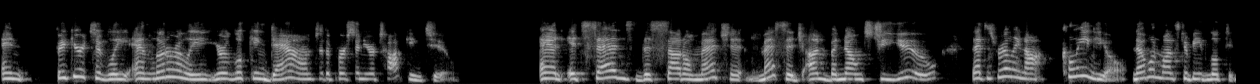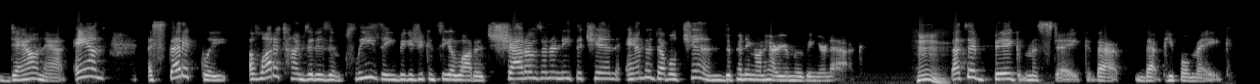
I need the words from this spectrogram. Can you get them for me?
And figuratively and literally, you're looking down to the person you're talking to. And it sends the subtle message, unbeknownst to you, that's really not collegial. No one wants to be looked down at. And aesthetically, a lot of times it isn't pleasing because you can see a lot of shadows underneath the chin and a double chin, depending on how you're moving your neck. Hmm. That's a big mistake that that people make.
